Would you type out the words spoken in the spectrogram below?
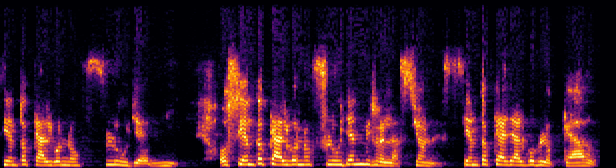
siento que algo no fluye en mí o siento que algo no fluye en mis relaciones, siento que hay algo bloqueado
